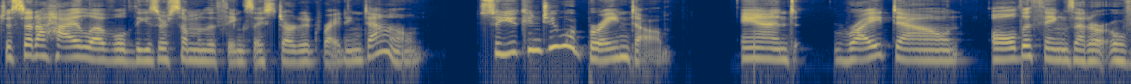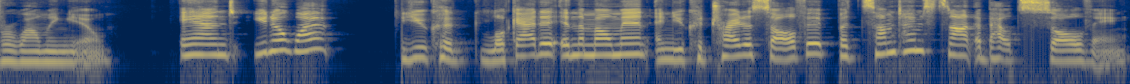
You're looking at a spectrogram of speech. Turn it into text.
Just at a high level, these are some of the things I started writing down. So you can do a brain dump and write down all the things that are overwhelming you. And you know what? You could look at it in the moment and you could try to solve it, but sometimes it's not about solving.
